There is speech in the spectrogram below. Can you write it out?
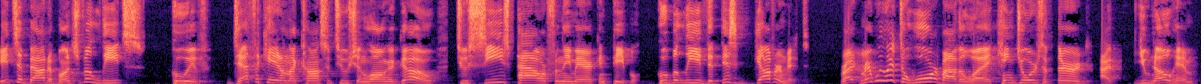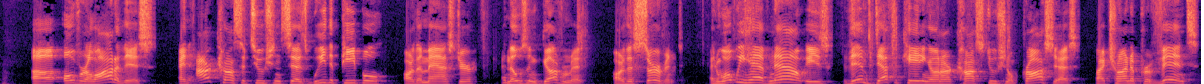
it's about a bunch of elites who have defecated on the Constitution long ago to seize power from the American people, who believe that this government Right? Remember, we went to war, by the way. King George III, I, you know him, uh, over a lot of this. And our Constitution says we, the people, are the master, and those in government are the servant. And what we have now is them defecating on our constitutional process by trying to prevent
